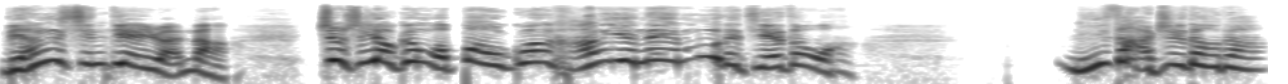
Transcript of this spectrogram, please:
良心店员呐，这是要跟我曝光行业内幕的节奏啊！你咋知道的？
